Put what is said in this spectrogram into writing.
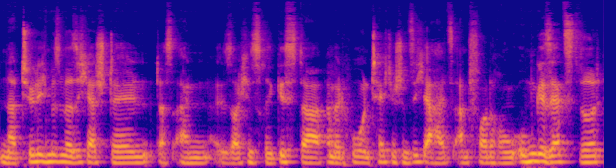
Natürlich müssen wir sicherstellen, dass ein solches Register mit hohen technischen Sicherheitsanforderungen umgesetzt wird.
